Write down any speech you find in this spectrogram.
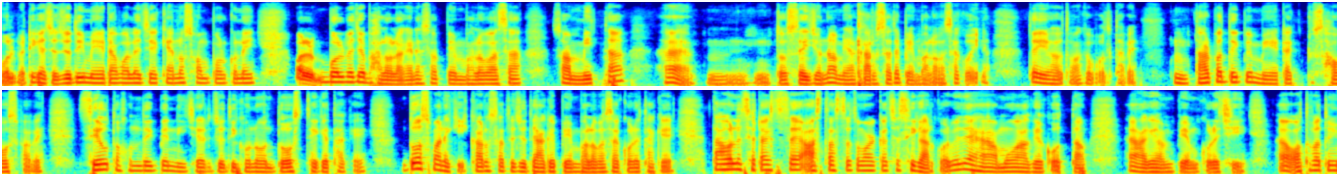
বলবে, ঠিক আছে? যদি মেয়েটা বলে যে কেন সম্পর্ক নেই। বল- বলবে যে ভালো লাগে না সব প্রেম ভালোবাসা সব মিথ্যা। হ্যাঁ তো সেই জন্য আমি আর কারোর সাথে প্রেম ভালোবাসা করি না। তো এইভাবে তোমাকে বলতে হবে। তারপর দেখবে মেয়েটা একটু সাহস পাবে। সেও তখন দেখবে নিজের যদি কোনো দোষ থেকে থাকে, দোষ মানে কি? কারোর সাথে যদি আগে প্রেম ভালোবাসা করে থাকে, তাহলে সেটা সে আস্তে আস্তে তোমার কাছে স্বীকার করবে যে হ্যাঁ আমিও আগে করতাম। হ্যাঁ আগে আমি প্রেম করেছি। হ্যাঁ অথবা তুমি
